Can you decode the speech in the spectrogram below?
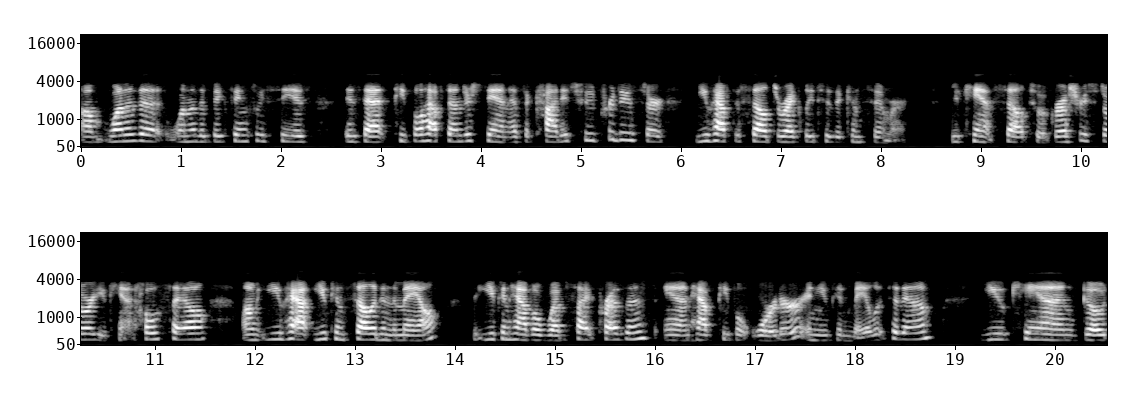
Um, one of the one of the big things we see is is that people have to understand as a cottage food producer, you have to sell directly to the consumer. You can't sell to a grocery store. You can't wholesale. Um, you have you can sell it in the mail. You can have a website presence and have people order, and you can mail it to them you can go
